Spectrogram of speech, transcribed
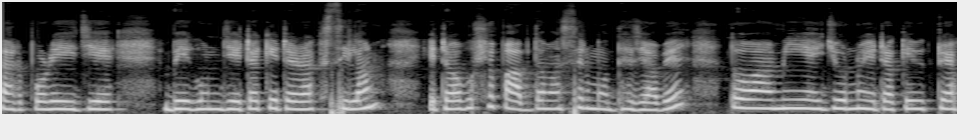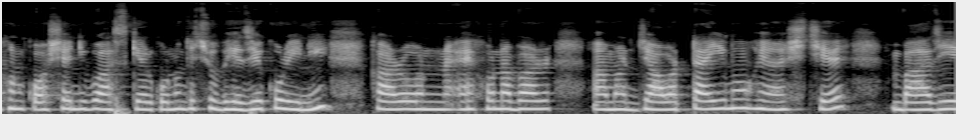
তারপরে এই যে বেগুন যেটা কেটে রাখছিলাম, এটা অবশ্য পাবদা মাছের মধ্যে যাবে। তো আমি এই জন্য এটাকে একটু এখন কষায় নিব। আজকে আর কোনো কিছু ভেজে করিনি। কারণ এখন আবার আমার যাওয়ার টাইমও হয়ে আসছে। বাজে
